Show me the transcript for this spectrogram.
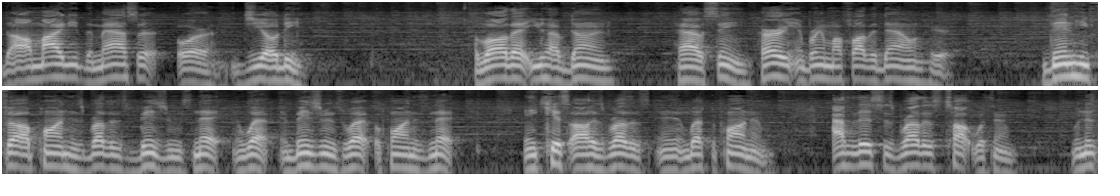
the Almighty, the Master, or God? Of all that you have done, have seen. Hurry and bring my father down here. Then he fell upon his brother's Benjamin's neck and wept, and Benjamin's wept upon his neck. And kissed all his brothers and wept upon them. After this, his brothers talked with him. When, this,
